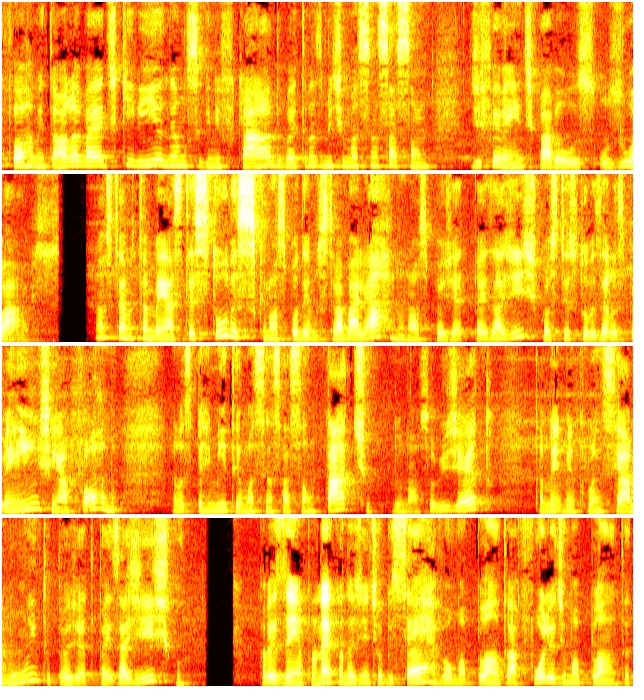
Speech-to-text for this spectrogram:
forma, então, ela vai adquirir né, um significado, vai transmitir uma sensação diferente para os usuários. Nós temos também as texturas que nós podemos trabalhar no nosso projeto paisagístico. As texturas elas preenchem a forma, elas permitem uma sensação tátil do nosso objeto. Também vai influenciar muito o projeto paisagístico. Por exemplo, né, quando a gente observa uma planta, a folha de uma planta,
